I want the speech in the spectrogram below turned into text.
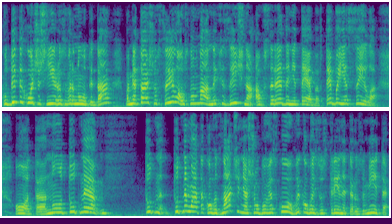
Куди ти хочеш її розвернути? Да? Пам'ятай, що сила основна не фізична, а всередині тебе. В тебе є сила. От, е, ну тут не. Тут, тут нема такого значення, що обов'язково ви когось зустрінете, розумієте?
